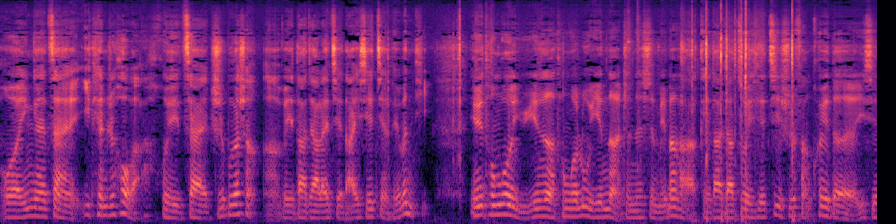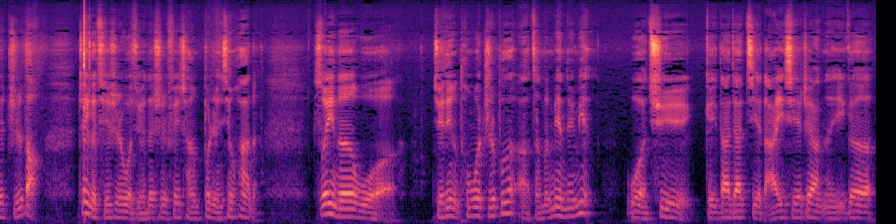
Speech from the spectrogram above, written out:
我应该在一天之后吧，会在直播上啊，为大家来解答一些减肥问题。因为通过语音啊，通过录音呢，真的是没办法给大家做一些即时反馈的一些指导，这个其实我觉得是非常不人性化的。所以呢，我决定通过直播啊，咱们面对面，我去给大家解答一些这样的一个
